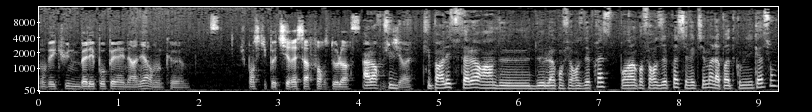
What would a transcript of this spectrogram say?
ont vécu une belle épopée l'année dernière. Donc, pense qu'il peut tirer sa force de là. Alors, tu, tu parlais tout à l'heure hein, de, de la conférence de presse. Pendant la conférence de presse, effectivement, elle n'a pas de communication.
